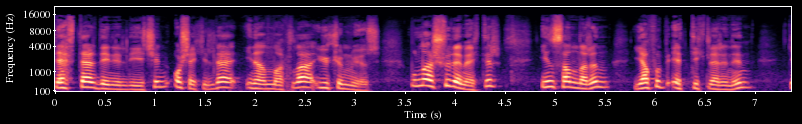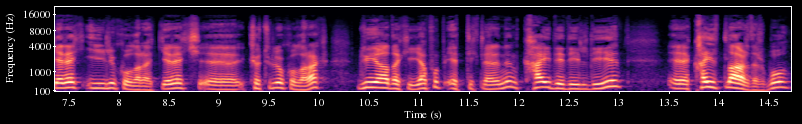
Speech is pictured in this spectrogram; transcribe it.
defter denildiği için o şekilde inanmakla yükümlüyüz. Bunlar şu demektir, insanların yapıp ettiklerinin gerek iyilik olarak gerek e, kötülük olarak dünyadaki yapıp ettiklerinin kaydedildiği e, kayıtlardır bu.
